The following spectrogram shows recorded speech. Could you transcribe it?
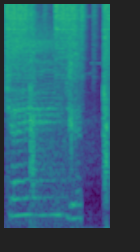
change it.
